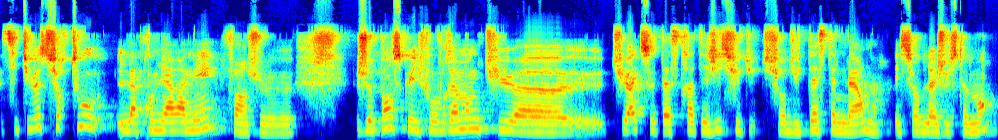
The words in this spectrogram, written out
Si tu veux, surtout la première année, enfin, je, je pense qu'il faut vraiment que tu, euh, tu axes ta stratégie sur du, test and learn et sur de l'ajustement.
